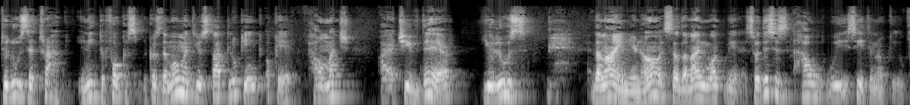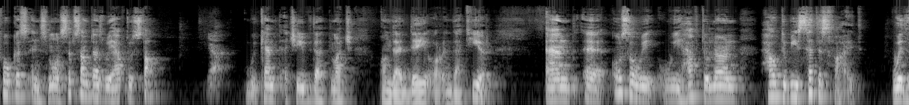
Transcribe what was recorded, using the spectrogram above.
to lose the track. You need to focus because the moment you start looking, okay, how much I achieved there, you lose the line, you know, so the line won't be, so this is how we see it, you know, focus in small steps. Sometimes we have to stop Yeah. we can't achieve that much on that day or in that year. And uh, also we, we have to learn how to be satisfied with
